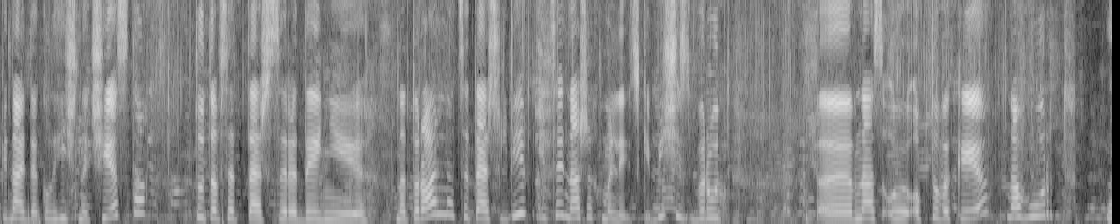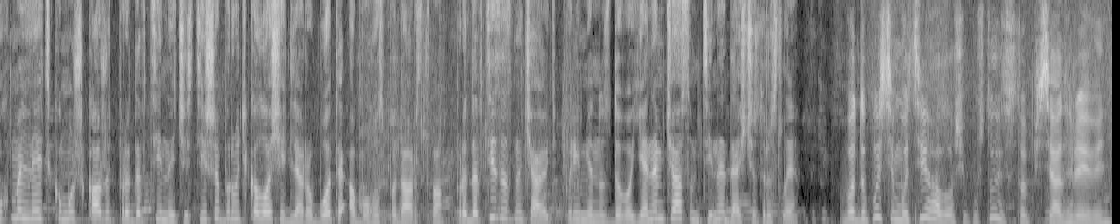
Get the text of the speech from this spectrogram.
Піна йде екологічно чиста. Тут все теж всередині натуральне, це теж Львів і це наш Хмельницький. Більшість беруть е, в нас е, оптовики на гурт. У Хмельницькому ж кажуть, продавці найчастіше беруть калоші для роботи або господарства. Продавці зазначають, порівняно з довоєнним часом ціни дещо зросли. От, допустимо, ці галоші коштують 150 гривень.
